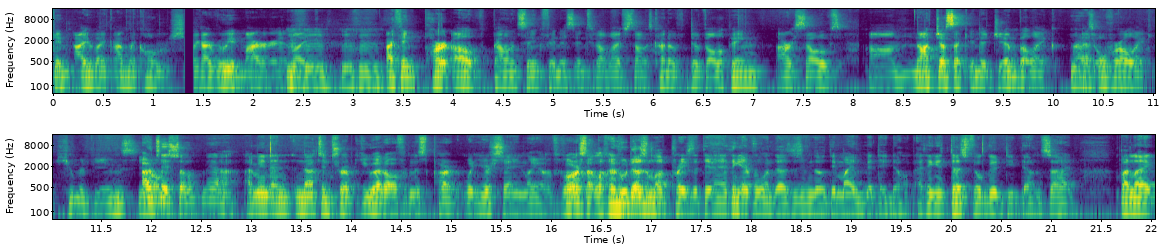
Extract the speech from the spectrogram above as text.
fucking I like I'm like holy shit, like I really admire it. and like Mm-hmm, I think part of balancing fitness into that lifestyle is kind of developing ourselves, um not just like in the gym, but like Right. as overall like human beings. You I would know? say so. Yeah. I mean, and not to interrupt you at all from this part when you're saying like, of course, I love. Who doesn't love praise at the end? I think everyone does, even though they might admit they don't. I think it does feel good deep down inside. But like,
